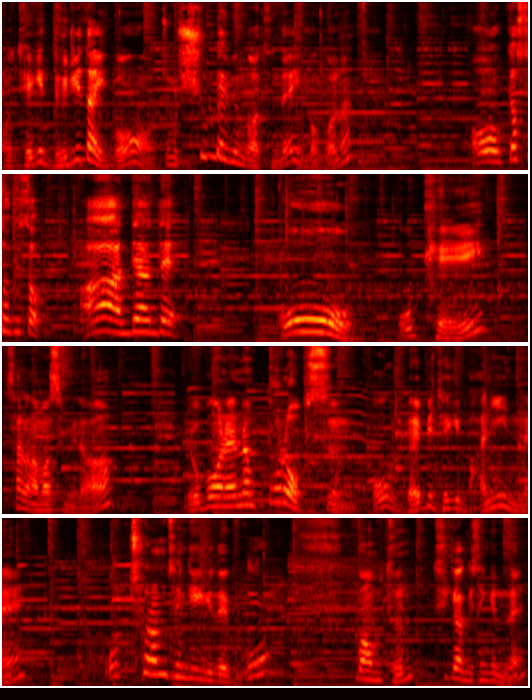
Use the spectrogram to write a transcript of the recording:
어 되게 느리다 이거. 좀 쉬운 맵인 것 같은데 이번 거는 어 꼈어 꼈어. 아 안돼 안돼. 오 오케이. 살아남았습니다. 요번에는 뿔 없음. 오 맵이 되게 많이 있네. 꽃처럼 생기기도 했고. 뭐 아무튼 특이하게 생겼네.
